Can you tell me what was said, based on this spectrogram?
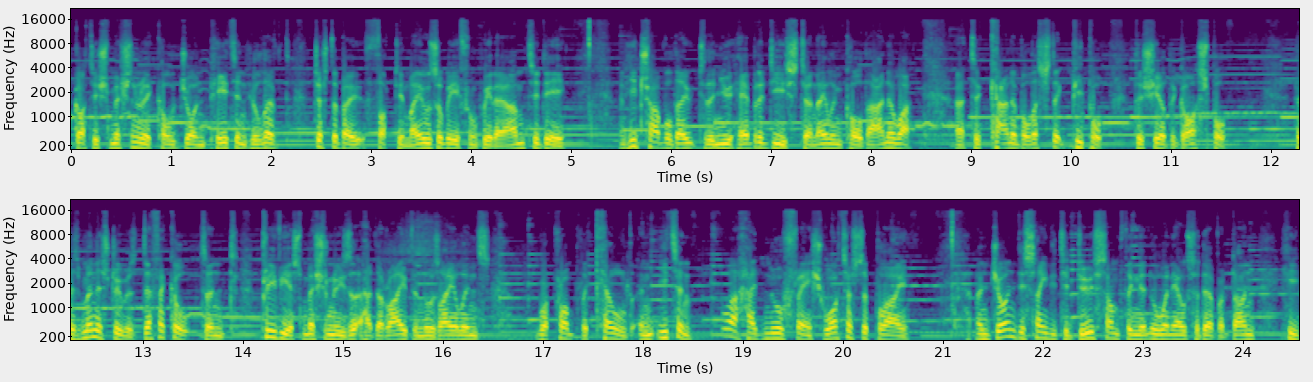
Scottish missionary called John Paton who lived just about 30 miles away from where I am today. And he travelled out to the New Hebrides to an island called Aniwa uh, to cannibalistic people to share the gospel. His ministry was difficult and previous missionaries that had arrived in those islands were promptly killed and eaten. Aniwa had no fresh water supply and John decided to do something that no one else had ever done. He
